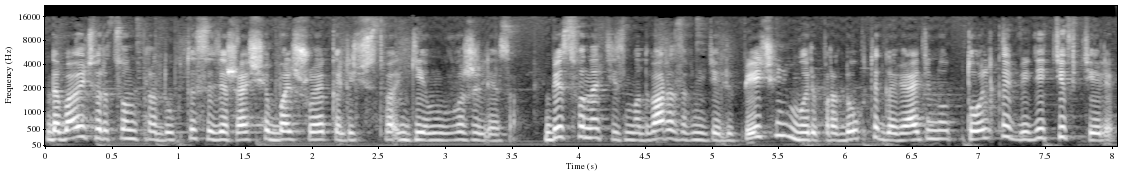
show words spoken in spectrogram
Добавить в рацион продукты, содержащие большое количество гемового железа. Без фанатизма два раза в неделю печень, морепродукты, говядину только в виде тефтелек,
